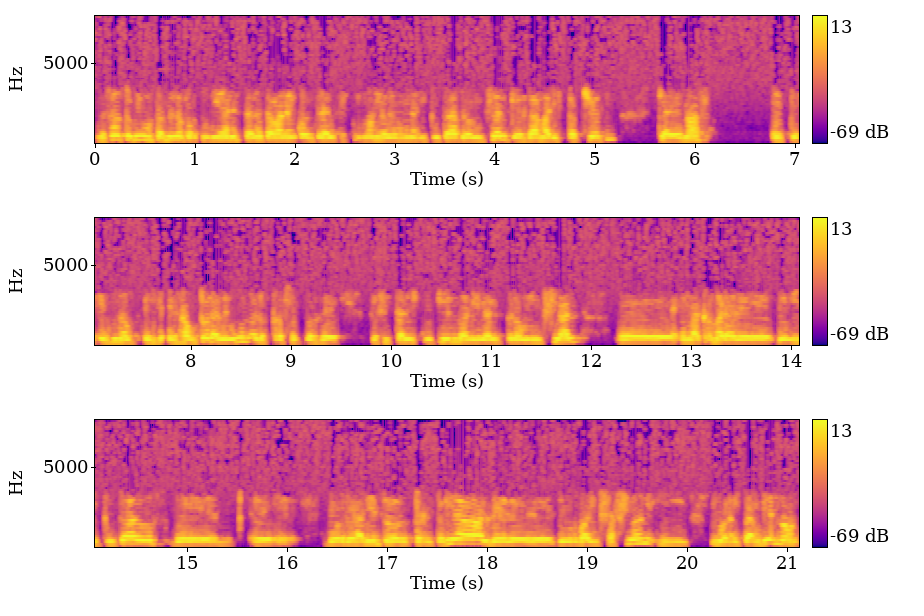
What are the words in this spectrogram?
Nosotros tuvimos también la oportunidad, en esta nota van a encontrar el testimonio de una diputada provincial, que es Damaris Pachetti, que además este, es, una, es, autora de uno de los proyectos de, que se está discutiendo a nivel provincial eh, en la Cámara de, Diputados de, eh, de ordenamiento territorial, de, urbanización y, bueno, y también nos,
